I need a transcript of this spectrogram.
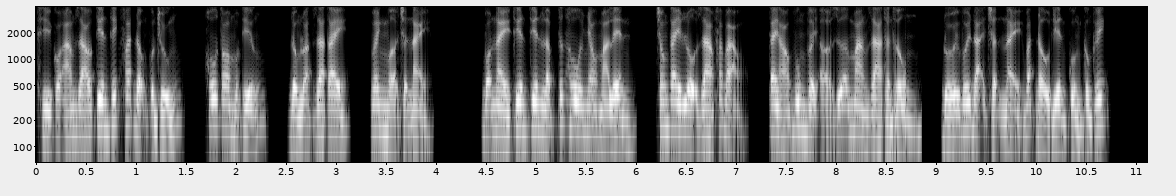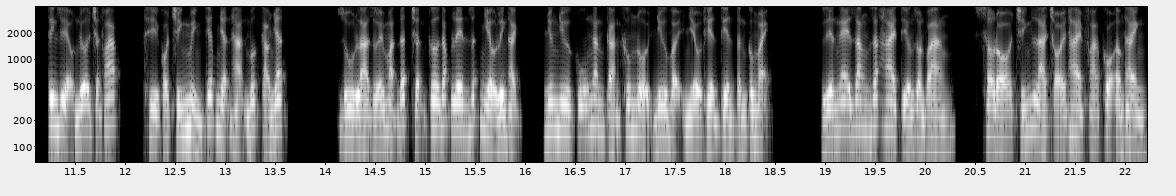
Thì có ám giáo tiên thích phát động quần chúng, hô to một tiếng, đồng loạt ra tay, oanh mở trận này. Bọn này thiên tiên lập tức hô nhau mà lên, trong tay lộ ra pháp bảo, tay áo vung vậy ở giữa mang ra thần thông, đối với đại trận này bắt đầu điên cuồng công kích. Tinh diệu nữa trận pháp, thì có chính mình tiếp nhận hạn mức cao nhất. Dù là dưới mặt đất trận cơ đắp lên rất nhiều linh thạch, nhưng như cũng ngăn cản không nổi như vậy nhiều thiên tiên tấn công mạnh. Liền nghe răng rắc hai tiếng giòn vang sau đó chính là chói thai phá cọ âm thanh,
